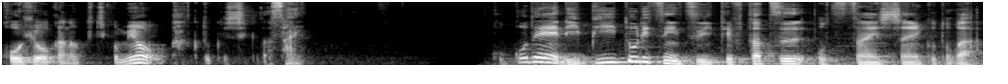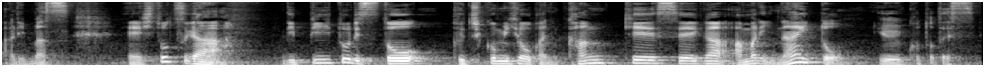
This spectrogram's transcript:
高評価の口コミを獲得してください。ここでリピート率について2つお伝えしたいことがあります。えー、1つがリピート率と口コミ評価に関係性があまりないということです。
